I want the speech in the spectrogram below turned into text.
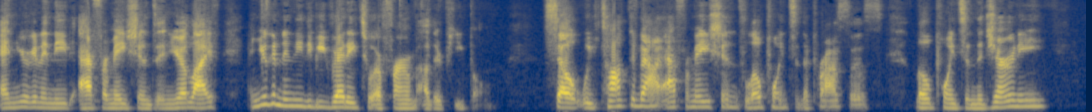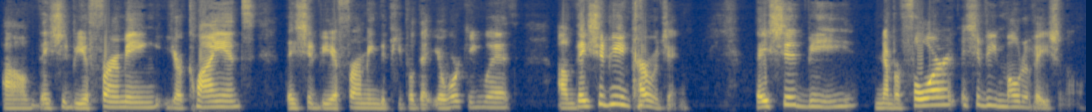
and you're going to need affirmations in your life and you're going to need to be ready to affirm other people. So we've talked about affirmations, low points in the process, low points in the journey. Um, they should be affirming your clients. They should be affirming the people that you're working with. Um, they should be encouraging. They should be number four. They should be motivational.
